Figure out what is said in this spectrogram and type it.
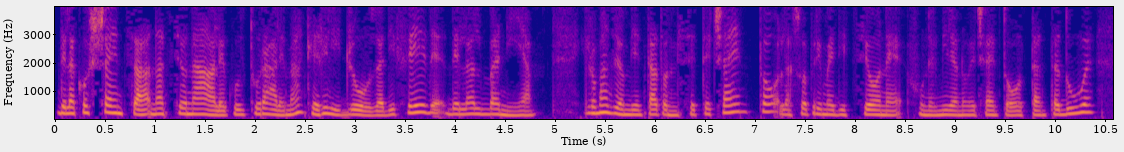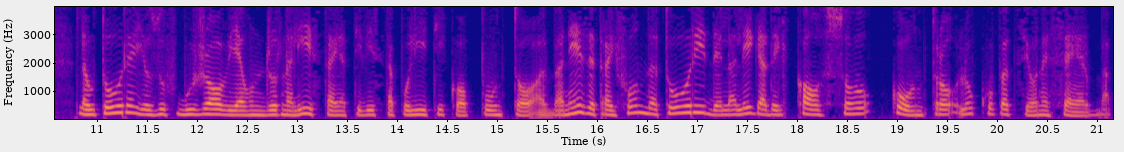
della coscienza nazionale, culturale, ma anche religiosa di fede dell'Albania. Il romanzo è ambientato nel Settecento, la sua prima edizione fu nel 1982. L'autore, Yusuf Bujovi, è un giornalista e attivista politico appunto albanese, tra i fondatori della Lega del Kosovo contro l'occupazione serba.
